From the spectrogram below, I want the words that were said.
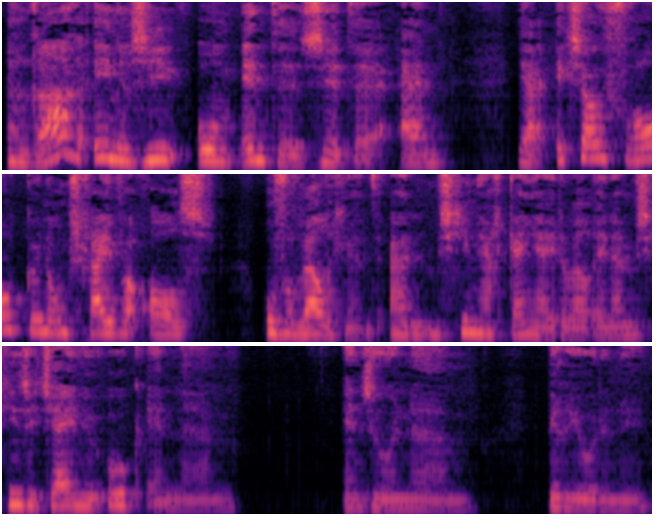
een rare energie om in te zitten. En ja, ik zou het vooral kunnen omschrijven als overweldigend. En misschien herken jij er wel in. En misschien zit jij nu ook in, um, in zo'n um, periode nu.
